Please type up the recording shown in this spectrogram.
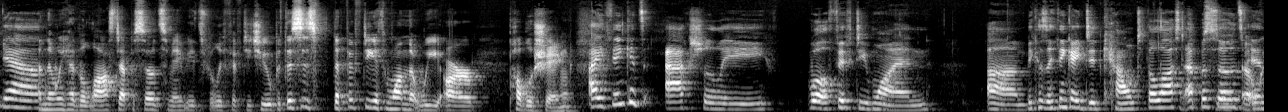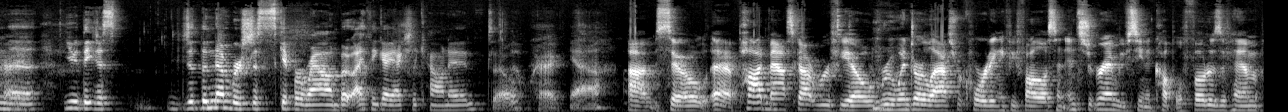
yeah. And then we had the lost episode, so maybe it's really 52. But this is the 50th one that we are publishing. I think it's actually, well, 51. Um, because I think I did count the lost episodes in the you they just- the numbers just skip around, but I think I actually counted. So Okay. yeah. Um, so, uh, pod mascot Rufio ruined our last recording. If you follow us on Instagram, you've seen a couple of photos of him.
